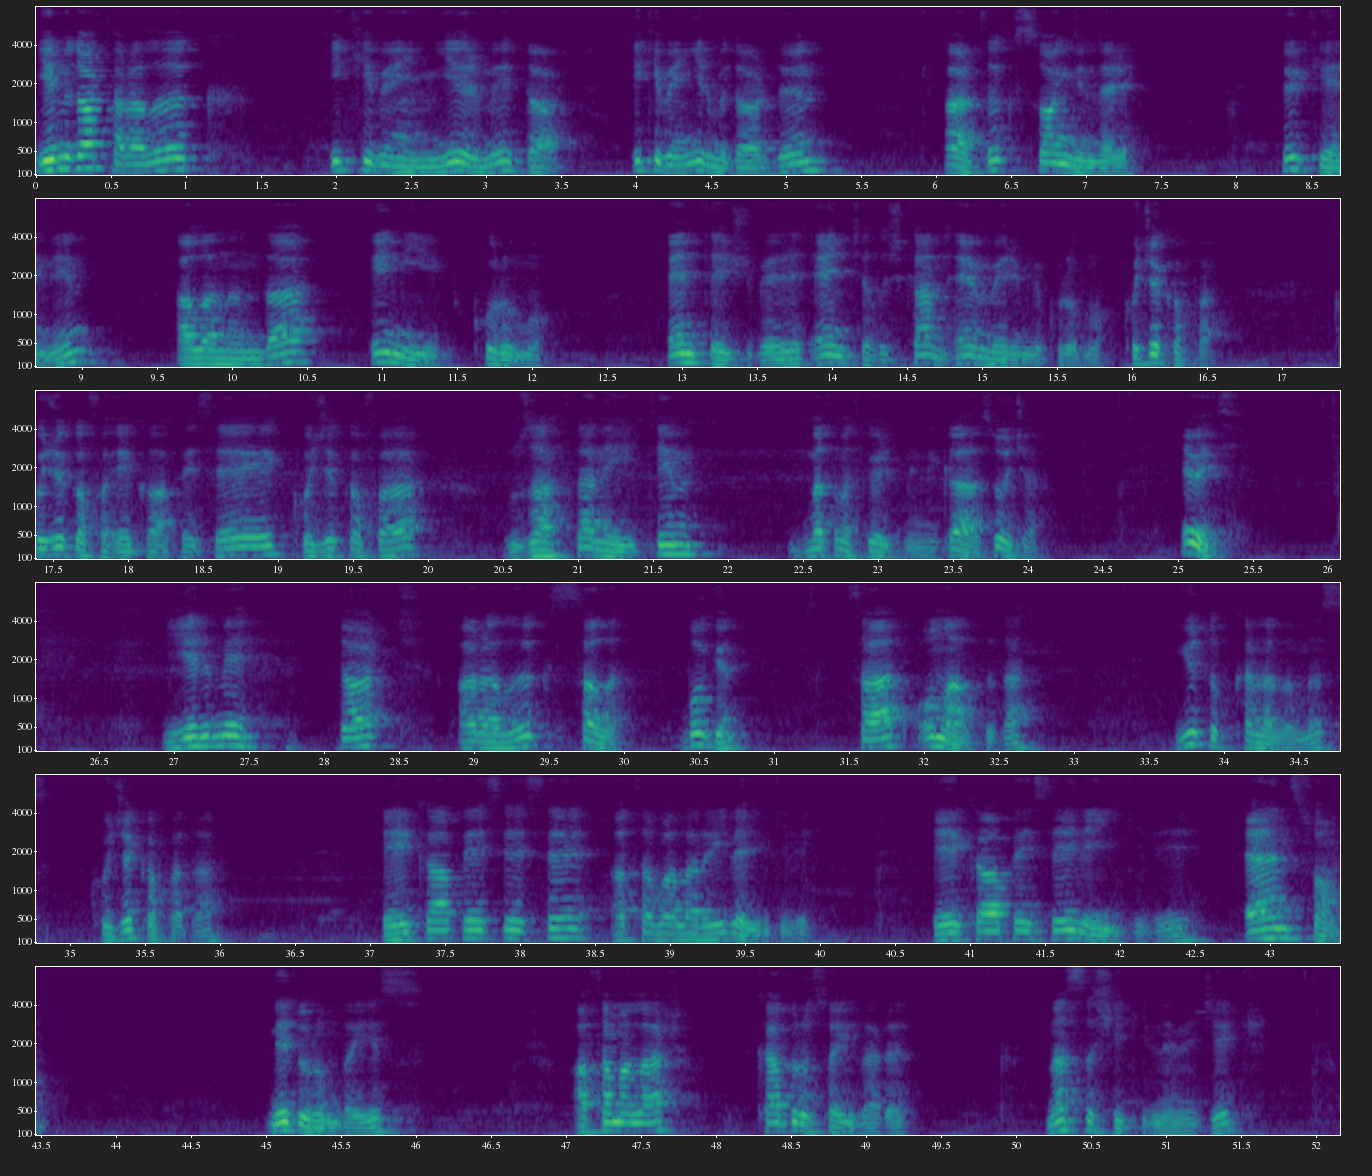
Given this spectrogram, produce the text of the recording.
24 Aralık 2024. 2024'ün artık son günleri. Türkiye'nin alanında en iyi kurumu, en tecrübeli, en çalışkan, en verimli kurumu. Koca Kafa. Koca Kafa EKPS, Koca Kafa Uzaktan Eğitim Matematik Öğretmeni Gazi Hoca. Evet. 24 Aralık Salı. Bugün saat 16'da YouTube kanalımız Koca Kafa'da EKPSS atamaları ile ilgili EKPS ile ilgili en son ne durumdayız? Atamalar, kadro sayıları nasıl şekillenecek?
